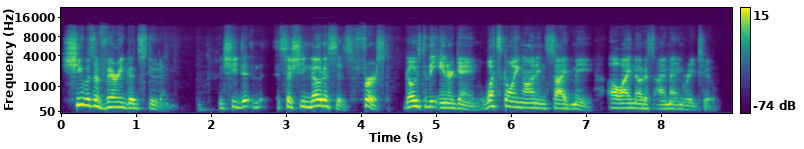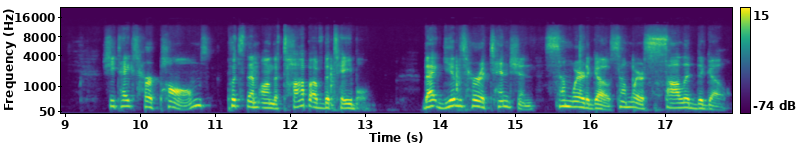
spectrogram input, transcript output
she was a very good student. And she did so she notices first, goes to the inner game. What's going on inside me? Oh, I notice I'm angry too. She takes her palms, puts them on the top of the table. That gives her attention somewhere to go, somewhere solid to go,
